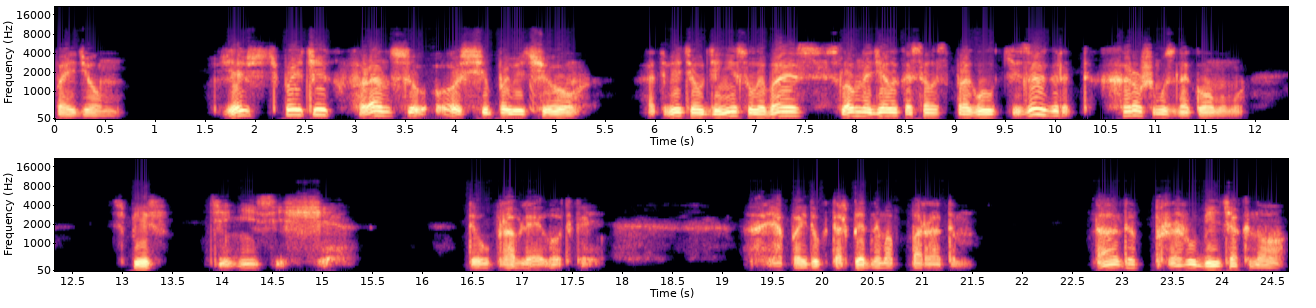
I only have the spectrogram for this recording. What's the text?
пойдем. «Есть пойти к Францу Осиповичу», — ответил Денис, улыбаясь, словно дело касалось прогулки за город к хорошему знакомому. «Теперь, Денисище, ты управляй лодкой, а я пойду к торпедным аппаратам. Надо прорубить окно».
